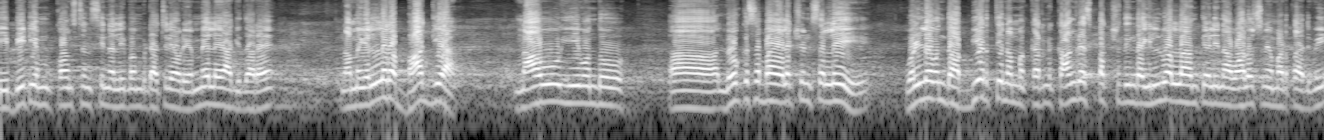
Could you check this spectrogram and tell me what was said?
ಈ ಬಿ ಟಿ ಎಂ ಕಾನ್ಸ್ಟೆನ್ಸಿನಲ್ಲಿ ಬಂದ್ಬಿಟ್ಟು ಆ್ಯಕ್ಚುಲಿ ಅವರು ಎಂ ಎಲ್ ಎ ಆಗಿದ್ದಾರೆ. ನಮಗೆಲ್ಲರ ಭಾಗ್ಯ ನಾವು ಈ ಒಂದು ಲೋಕಸಭಾ ಎಲೆಕ್ಷನ್ಸಲ್ಲಿ ಒಳ್ಳೆಯ ಒಂದು ಅಭ್ಯರ್ಥಿ ನಮ್ಮ ಕರ್ನ, ಕಾಂಗ್ರೆಸ್ ಪಕ್ಷದಿಂದ ಇಲ್ವಲ್ಲ ಅಂತೇಳಿ ನಾವು ಆಲೋಚನೆ ಮಾಡ್ತಾ ಇದ್ವಿ.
